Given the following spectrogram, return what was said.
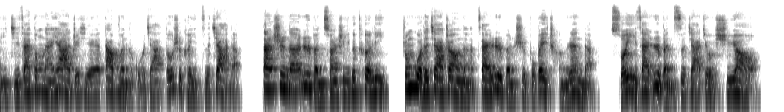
以及在东南亚这些大部分的国家都是可以自驾的。但是呢，日本算是一个特例，中国的驾照呢在日本是不被承认的，所以在日本自驾就需要。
